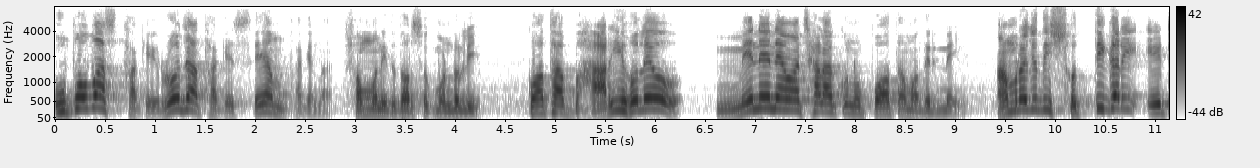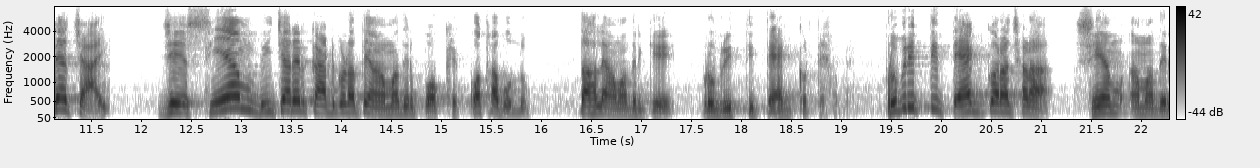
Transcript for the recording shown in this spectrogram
উপবাস থাকে, রোজা থাকে শ্যাম থাকে না। সম্মানিত দর্শক মন্ডলী কথা ভারী হলেও মেনে নেওয়া ছাড়া কোনো পথ আমাদের নেই। আমরা যদি সত্যিকারই এটা চাই যে শ্যাম বিচারের কাঠগড়াতে আমাদের পক্ষে কথা বলুক, তাহলে আমাদেরকে প্রবৃত্তি ত্যাগ করতে হবে। প্রবৃত্তি ত্যাগ করা ছাড়া শ্যাম আমাদের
